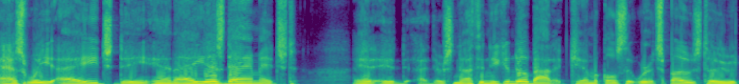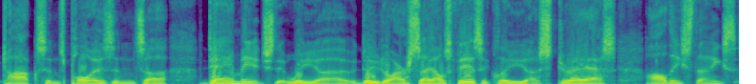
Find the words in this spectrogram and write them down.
As we age, DNA is damaged. It, it, uh, there's nothing you can do about it. Chemicals that we're exposed to, toxins, poisons, uh, damage that we uh, do to ourselves physically, uh, stress, all these things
